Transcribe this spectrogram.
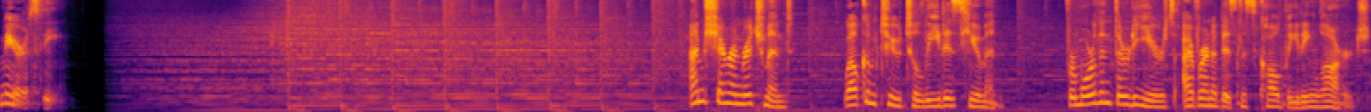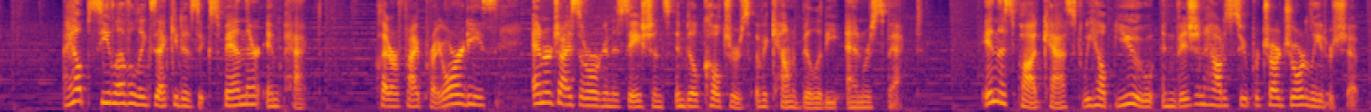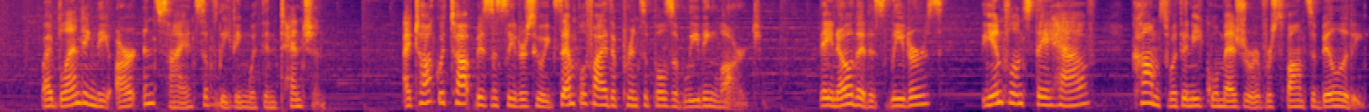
Mirasee. I'm Sharon Richmond. Welcome to To Lead is Human. For more than 30 years, I've run a business called Leading Large. I help C level executives expand their impact, clarify priorities, energize their organizations, and build cultures of accountability and respect. In this podcast, we help you envision how to supercharge your leadership by blending the art and science of leading with intention. I talk with top business leaders who exemplify the principles of leading large. They know that as leaders, the influence they have comes with an equal measure of responsibility.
